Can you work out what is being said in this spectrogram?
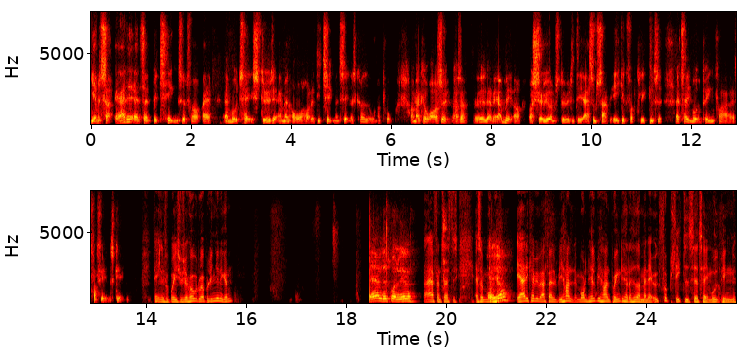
jamen så er det altså en betingelse for at, at modtage støtte, at man overholder de ting, man selv har skrevet under på. Og man kan jo også altså, øh, lade være med at, at søge om støtte. Det er som sagt ikke en forpligtelse at tage imod penge fra, fra fællesskabet. Daniel Fabricius, jeg håber, du er på linjen igen. Ja, men det tror jeg, det virker. Ja, er fantastisk. Altså, Morten, kan Hel- Ja, det kan vi i hvert fald. Vi har, Morten Helby har en pointe her, der hedder, at man er jo ikke forpligtet til at tage imod pengene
